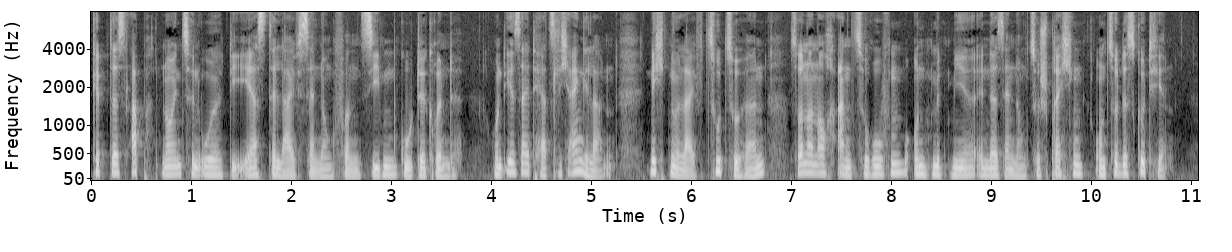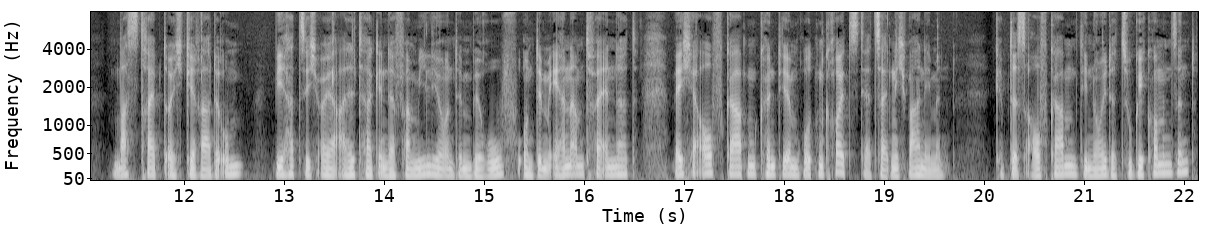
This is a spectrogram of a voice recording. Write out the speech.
gibt es ab 19 Uhr die erste Live-Sendung von Sieben gute Gründe. Und ihr seid herzlich eingeladen, nicht nur live zuzuhören, sondern auch anzurufen und mit mir in der Sendung zu sprechen und zu diskutieren. Was treibt euch gerade um? Wie hat sich euer Alltag in der Familie und im Beruf und im Ehrenamt verändert? Welche Aufgaben könnt ihr im Roten Kreuz derzeit nicht wahrnehmen? Gibt es Aufgaben, die neu dazugekommen sind?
